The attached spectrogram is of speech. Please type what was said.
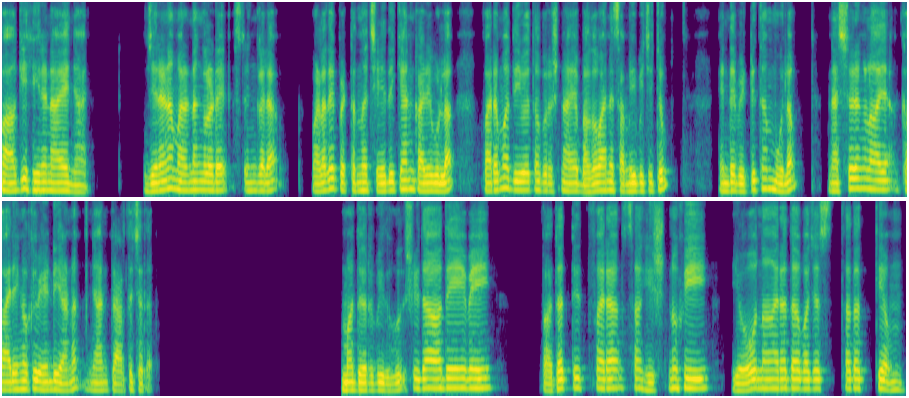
ഭാഗ്യഹീനനായ ഞാൻ. ജനന മരണങ്ങളുടെ ശൃംഖല വളരെ പെട്ടെന്ന് ഛേദിക്കാൻ കഴിവുള്ള പരമദൈവത്വ പുരുഷനായ ഭഗവാനെ സമീപിച്ചിട്ടും എന്റെ വിട്ടിത്തം മൂലം നശ്വരങ്ങളായ കാര്യങ്ങൾക്ക് വേണ്ടിയാണ് ഞാൻ പ്രാർത്ഥിച്ചത്. മതിർവിദൂഷിതാദേവേ പദത്തിത്വര സഹിഷ്ണുഹി യോ നാരദവചസ്തത്യം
